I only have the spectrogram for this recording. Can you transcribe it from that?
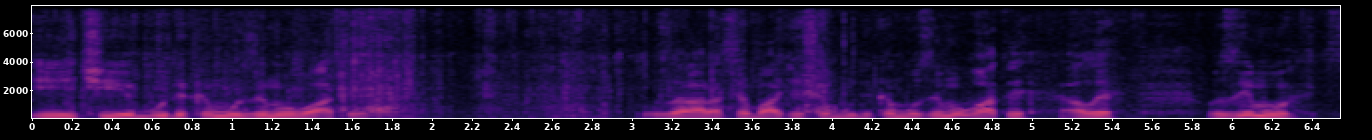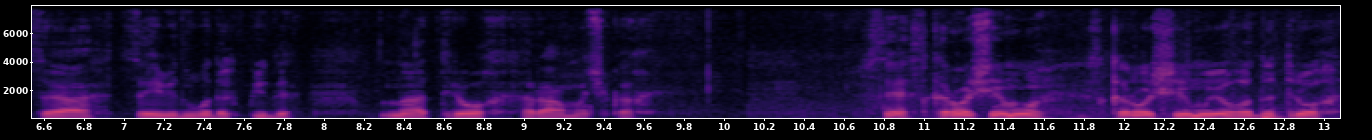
і чи буде кому зимувати. Зараз я бачу, що буде кому зимувати, але взиму ця, цей відводок піде на трьох рамочках. Все, скорочуємо, скорочуємо його до трьох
